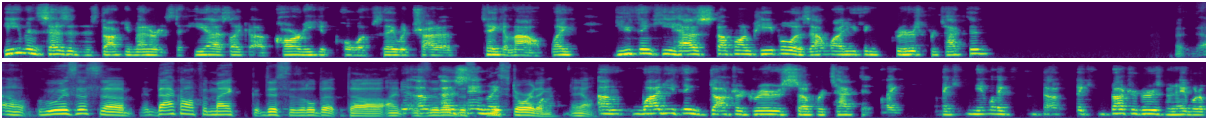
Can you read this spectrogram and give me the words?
he even says in his documentaries that he has like a card he can pull if they would try to take him out. Like, do you think he has stuff on people? Is that why do you think Greer's protected? Uh, who is this? Uh, back off of Mike just a little bit. Uh, I, Yeah, I- a I little was dis- saying, like, distorting. Yeah. Um, why do you think Dr. Greer is so protected? Like, like, like, like Dr. Greer's been able to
